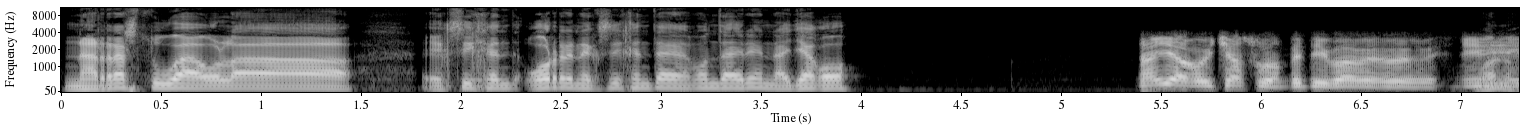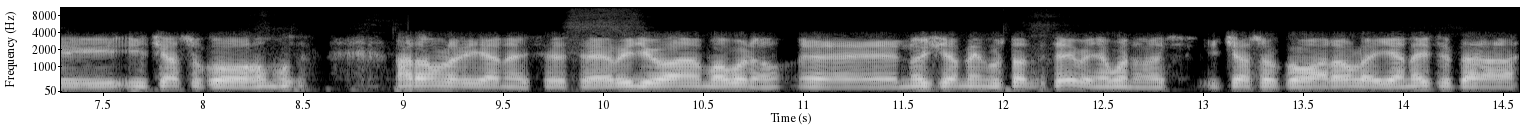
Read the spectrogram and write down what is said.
Narrastua hola exigent, horren exigentea egonda ere, nahiago? Nahiago itxasuan, beti, ba. Ni Bueno. itxasuko arraunlaria naiz, ez, herri joan, ba, bueno, eh, noiz hemen gustatzen zait, baina, bueno, ez, itxasuko arraunlaria naiz, eta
